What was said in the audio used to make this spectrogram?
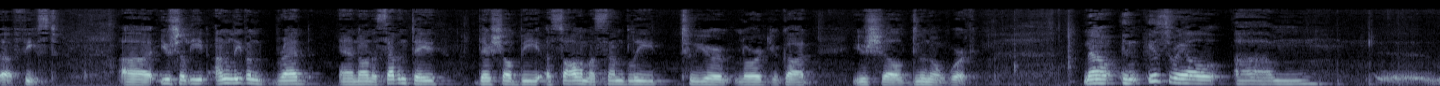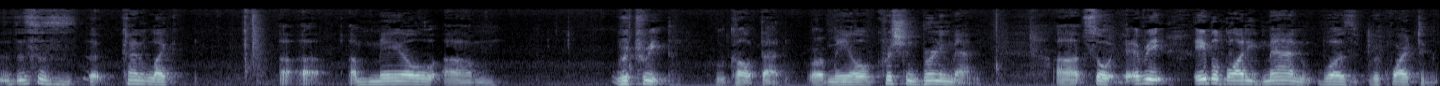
uh, feast. Uh, you shall eat unleavened bread, and on the seventh day there shall be a solemn assembly to your Lord your God. You shall do no work. Now, in Israel, um, this is kind of like a, a, a male um, retreat, we'll call it that, or a male Christian Burning Man. Uh, so every able-bodied man was required to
